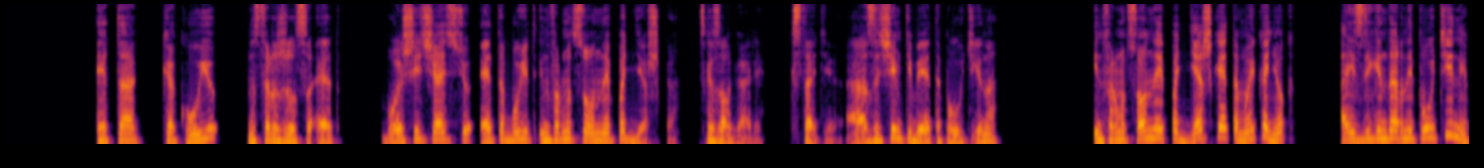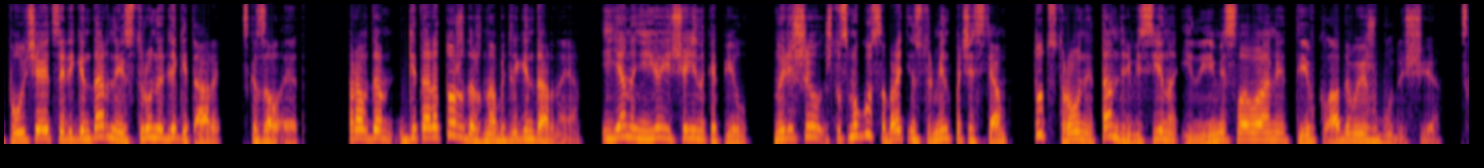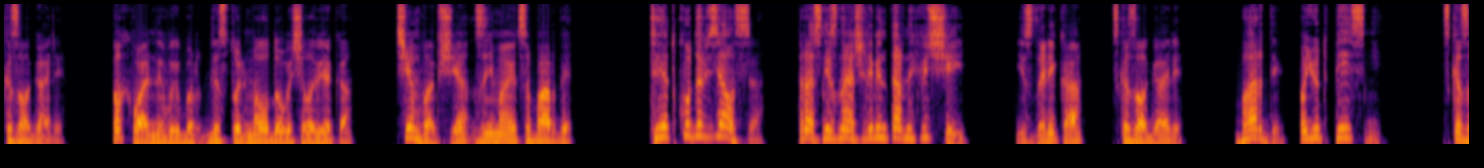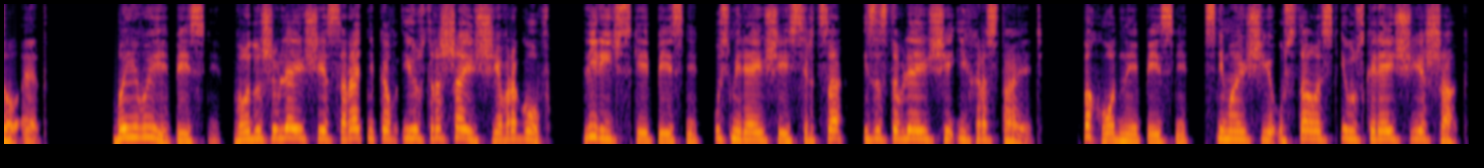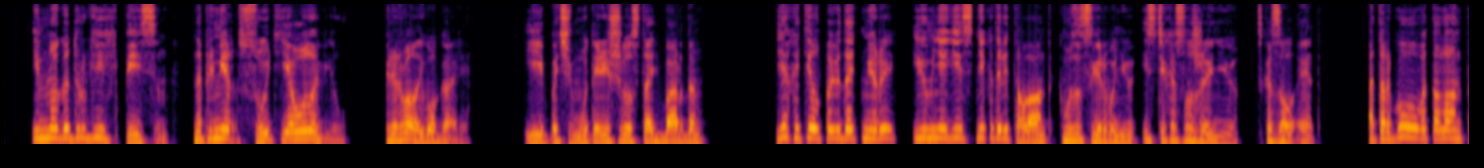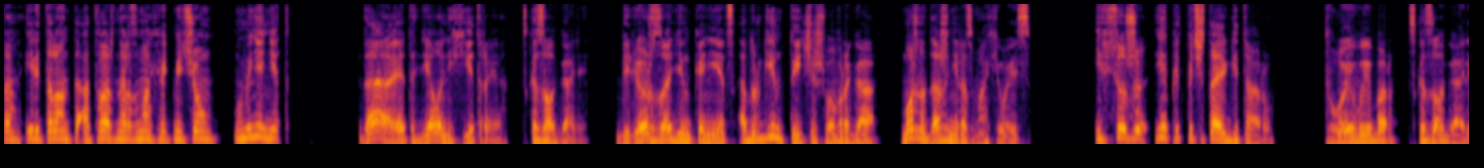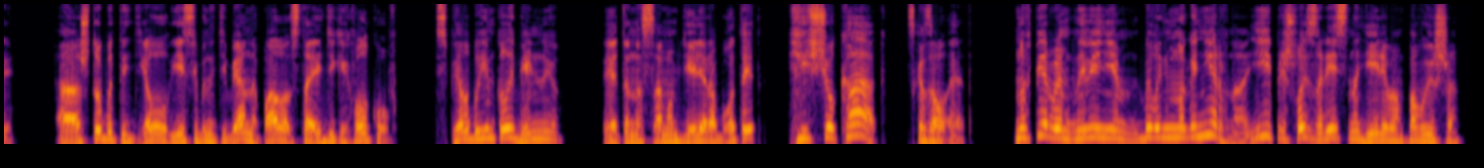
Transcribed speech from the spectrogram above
«Это какую?» — насторожился Эд. «Большей частью это будет информационная поддержка», — сказал Гарри. «Кстати, а зачем тебе эта паутина?» «Информационная поддержка — это мой конек», а из легендарной паутины получаются легендарные струны для гитары», — сказал Эд. «Правда, гитара тоже должна быть легендарная, и я на нее еще не накопил, но решил, что смогу собрать инструмент по частям. Тут струны, там древесина, иными словами, ты вкладываешь в будущее», — сказал Гарри. «Похвальный выбор для столь молодого человека. Чем вообще занимаются барды?» «Ты откуда взялся, раз не знаешь элементарных вещей?» «Издалека», — сказал Гарри. «Барды поют песни, сказал Эд. Боевые песни, воодушевляющие соратников и устрашающие врагов, лирические песни, усмиряющие сердца и заставляющие их растаять, походные песни, снимающие усталость и ускоряющие шаг, и много других песен, например, «Суть я уловил», — прервал его Гарри. «И почему ты решил стать бардом?» «Я хотел повидать миры, и у меня есть некоторый талант к музицированию и стихосложению», — сказал Эд. А торгового таланта или таланта отважно размахивать мечом у меня нет. Да, это дело не хитрое, сказал Гарри. Берешь за один конец, а другим тычешь во врага, можно даже не размахиваясь. И все же я предпочитаю гитару. Твой выбор, сказал Гарри. А что бы ты делал, если бы на тебя напала стая диких волков? Спел бы им колыбельную. Это на самом деле работает? Еще как, сказал Эд но в первое мгновение было немного нервно, и пришлось залезть на дерево повыше.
